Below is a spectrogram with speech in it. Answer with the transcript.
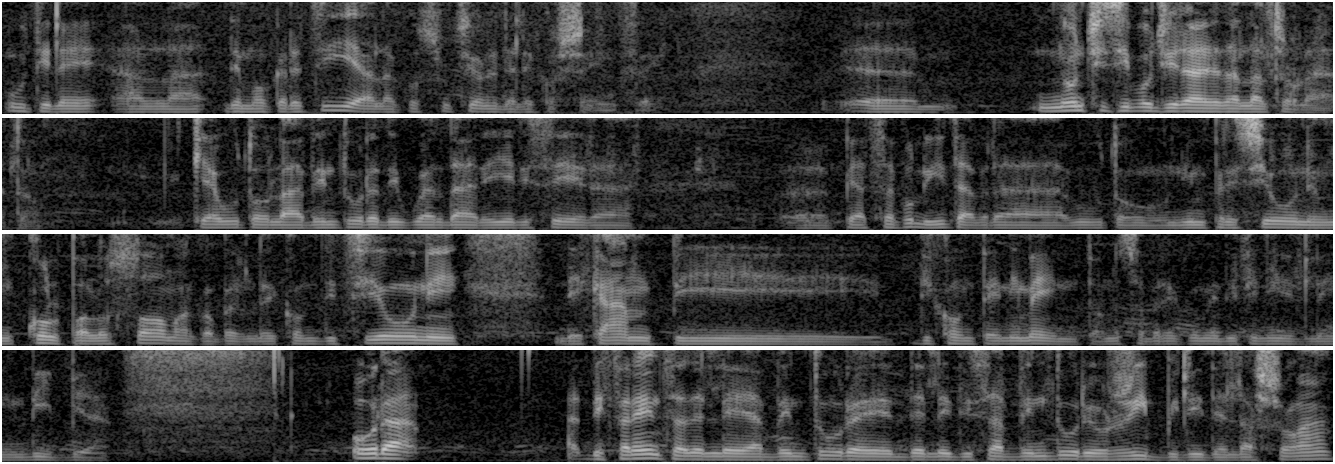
utile alla democrazia, alla costruzione delle coscienze. Eh, non ci si può girare dall'altro lato. Chi ha avuto l'avventura di guardare ieri sera eh, Piazza Pulita avrà avuto un'impressione, un colpo allo stomaco per le condizioni dei campi di contenimento, non saprei come definirli, in Libia. Ora, a differenza delle avventure delle disavventure orribili della Shoah,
